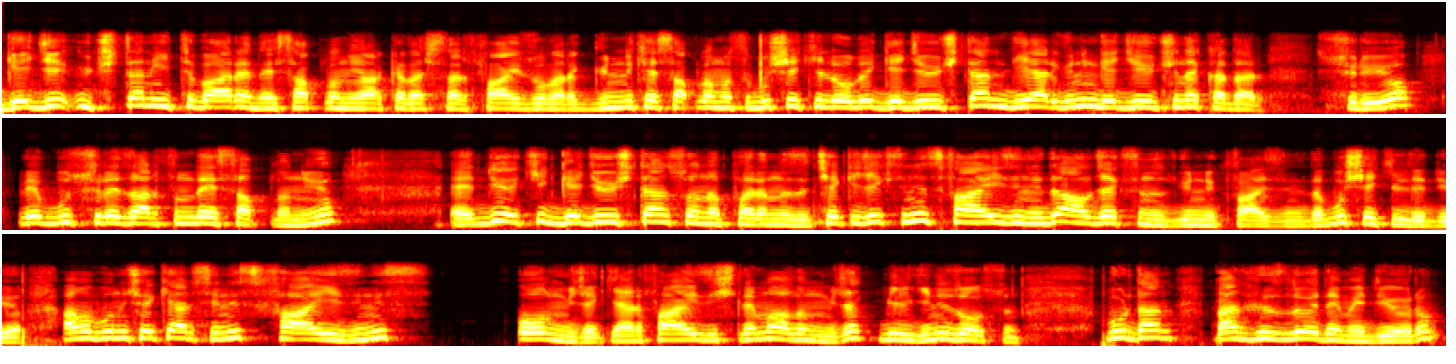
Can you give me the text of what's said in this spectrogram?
gece 3'ten itibaren hesaplanıyor arkadaşlar faiz olarak. Günlük hesaplaması bu şekilde oluyor. Gece 3'ten diğer günün gece 3'üne kadar sürüyor ve bu süre zarfında hesaplanıyor. E, diyor ki gece 3'ten sonra paranızı çekeceksiniz. Faizini de alacaksınız günlük faizini de bu şekilde diyor. Ama bunu çekerseniz faiziniz olmayacak. Yani faiz işlemi alınmayacak. Bilginiz olsun. Buradan ben hızlı ödeme diyorum.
